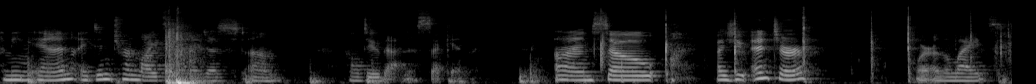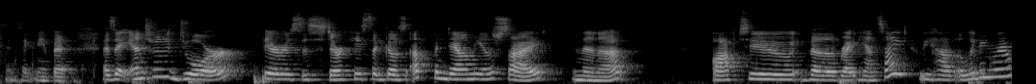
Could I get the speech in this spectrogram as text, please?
Coming in, I didn't turn lights on, I just, um, I'll do that in a second. And so as you enter, where are the lights? It's gonna take me a bit. As I enter the door, there is a staircase that goes up and down the other side and then up. Off to the right-hand side, we have a living room.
